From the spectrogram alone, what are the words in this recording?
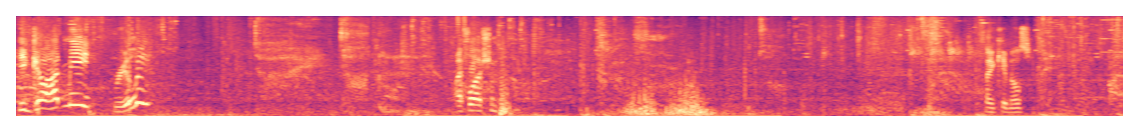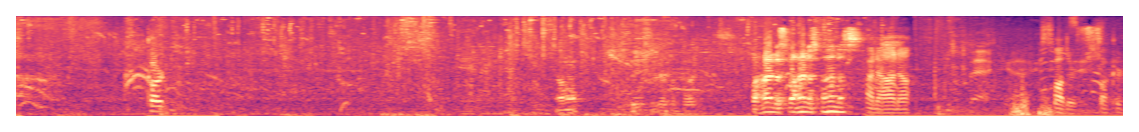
He got me? Really? I flashed him. Thank you, Mills. Cart. Oh. They should have a bug. Behind us, behind us, behind us. I know, I know. Motherfucker.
